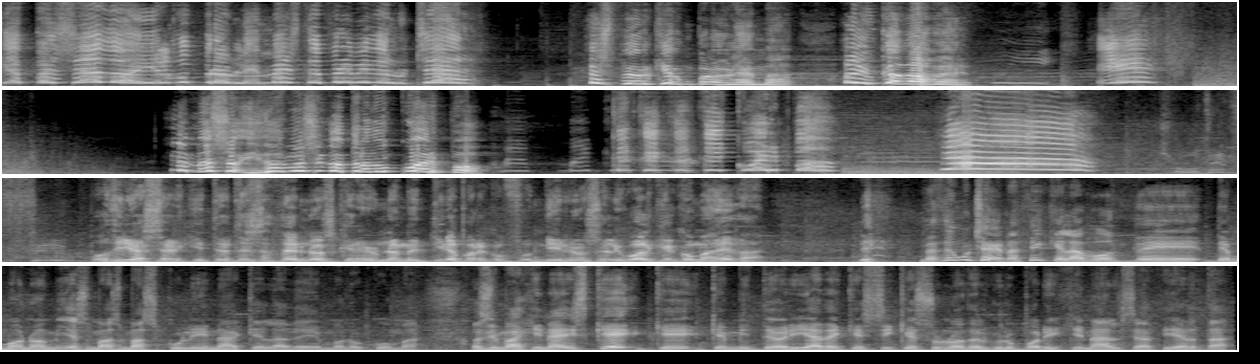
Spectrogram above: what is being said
¿Qué ha pasado? ¿Hay algún problema? Está prohibido luchar. Es peor que un problema. Hay un cadáver. ¿Eh? ¿No me has oído? Hemos encontrado un cuerpo. ¿Qué, qué, qué, qué cuerpo? ¡Ah! Podría ser que intentes hacernos creer una mentira para confundirnos, al igual que Komaeda. Me hace mucha gracia que la voz de, de, Monomi es más masculina que la de Monokuma. ¿Os imagináis que, que, que, mi teoría de que sí que es uno del grupo original sea cierta?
